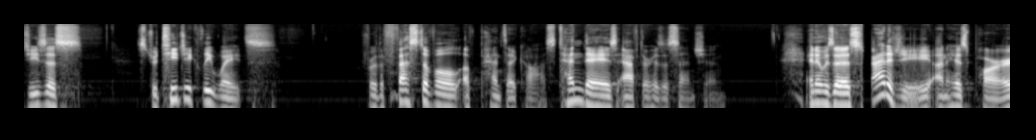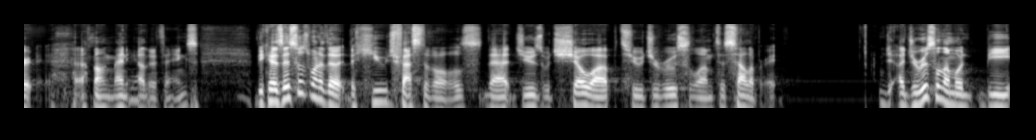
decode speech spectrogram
Jesus strategically waits for the festival of Pentecost, 10 days after his ascension. And it was a strategy on his part, among many other things, because this was one of the, the huge festivals that Jews would show up to Jerusalem to celebrate. Uh, Jerusalem would be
